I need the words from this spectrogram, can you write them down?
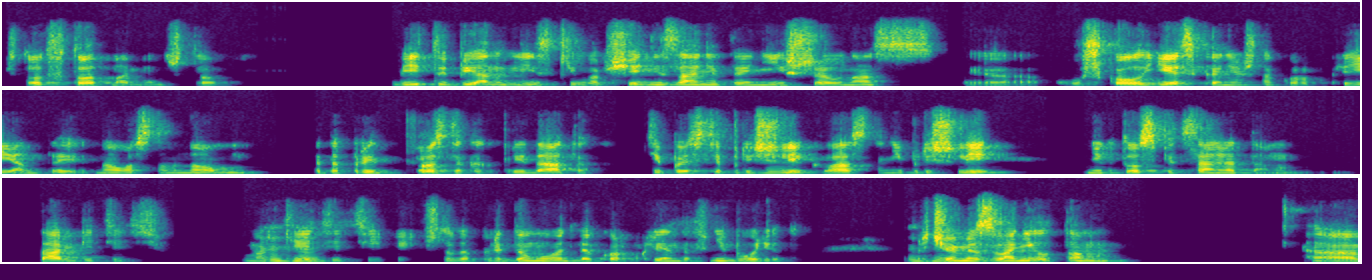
что в тот момент, что B2B английский вообще не занятая ниша. У нас э, у школ есть, конечно, корп-клиенты, но в основном это при, просто как придаток. Типа, если пришли, mm-hmm. классно, не пришли, никто специально там таргетить, маркетить mm-hmm. или что-то придумывать для корп-клиентов не будет. Причем mm-hmm. я звонил там э,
